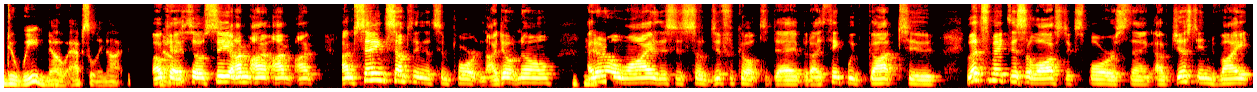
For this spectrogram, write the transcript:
Do we? No, absolutely not. No. Okay, so see, I'm I, I'm I'm I'm saying something that's important. I don't know I Mhm. don't know why this is so difficult today, but I think we've got to let's make this a Lost Explorers thing of just invite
